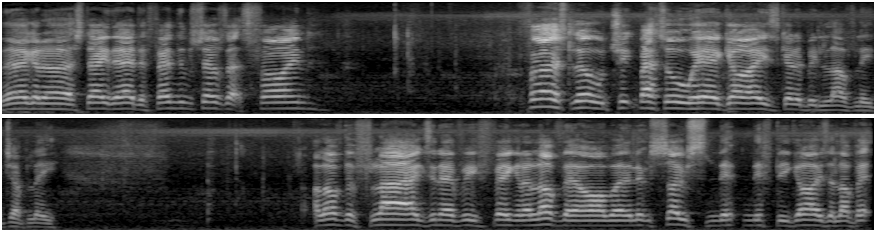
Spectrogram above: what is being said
They're gonna stay there, defend themselves, that's fine. First little chick battle here, guys. Gonna be lovely, jubbly. I love the flags and everything, and I love their armour. It looks so snip nifty, guys. I love it.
